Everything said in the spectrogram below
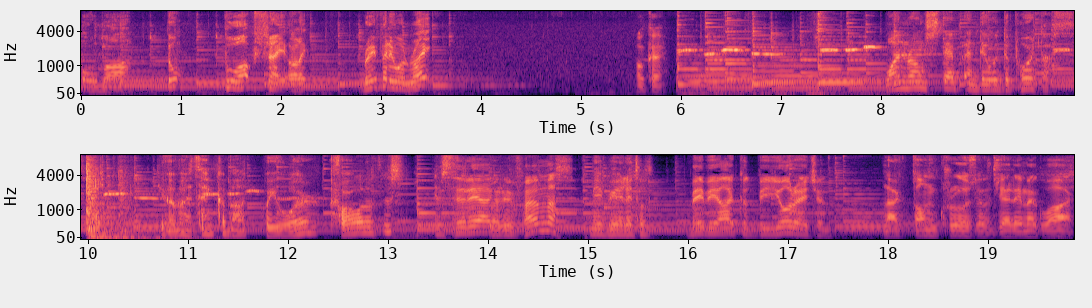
Omar. Don't blow up shite or like rape anyone, right? Okay. One wrong step and they would deport us. You ever think about who you were before all of this? In Syria, very famous. Maybe a little. Maybe I could be your agent. Like Tom Cruise with Jerry Maguire.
